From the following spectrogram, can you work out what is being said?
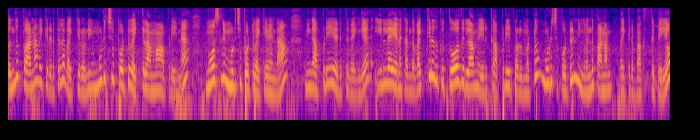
வந்து பணம் வைக்கிற இடத்துல வைக்கிறோம். நீங்கள் முடிச்சு போட்டு வைக்கலாமா அப்படின்னா? மோஸ்ட்லி முடிச்சு போட்டு வைக்க வேண்டாம். நீங்கள் அப்படியே எடுத்து வைங்க. இல்லை எனக்கு அந்த வைக்கிறதுக்கு தோது இல்லாமல் இருக்குது அப்படி இருப்பவர்கள் மட்டும் முடிச்சு போட்டு நீங்கள் வந்து பணம் வைக்கிற பாக்ஸ்கிட்டேயோ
